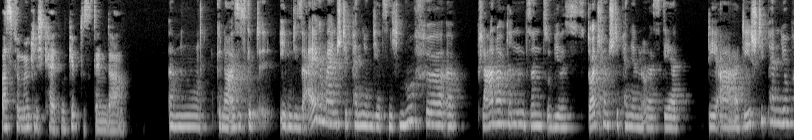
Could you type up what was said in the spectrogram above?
Was für Möglichkeiten gibt es denn da? Ähm, genau, also es gibt eben diese allgemeinen Stipendien, die jetzt nicht nur für äh, Planerinnen sind, so wie das Deutschlandstipendium oder das DAAD-Stipendium.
